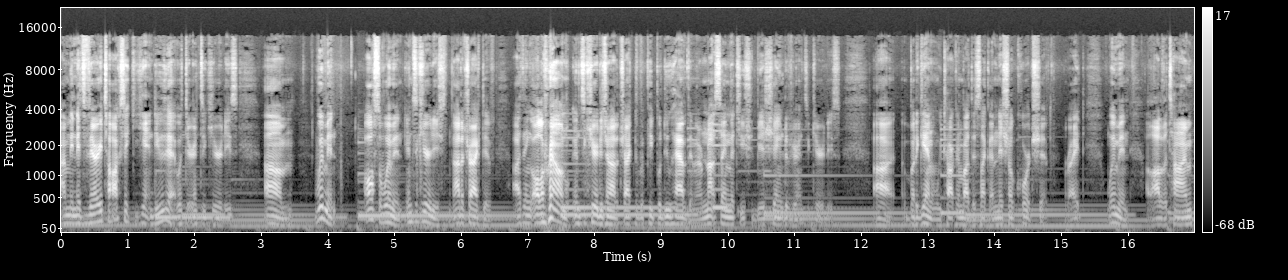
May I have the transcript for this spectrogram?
I mean, it's very toxic. You can't do that with your insecurities. Um, women, also women, insecurities, not attractive. I think all around insecurities are not attractive, but people do have them. And I'm not saying that you should be ashamed of your insecurities. Uh, but again, we're talking about this like initial courtship, right? Women, a lot of the time,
